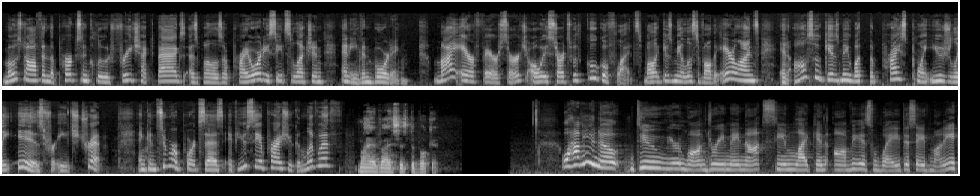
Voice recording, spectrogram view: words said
Most often, the perks include free checked bags as well as a priority seat selection and even boarding. My airfare search always starts with Google Flights. While it gives me a list of all the airlines, it also gives me what the price point usually is for each trip. And Consumer Reports says if you see a price you can live with, my advice is to book it. Well, how do you know do your laundry may not seem like an obvious way to save money,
